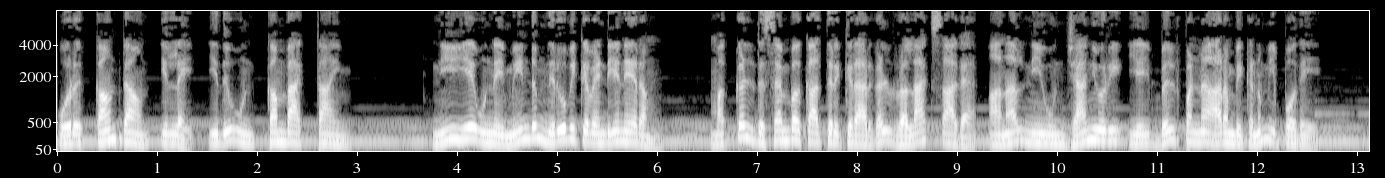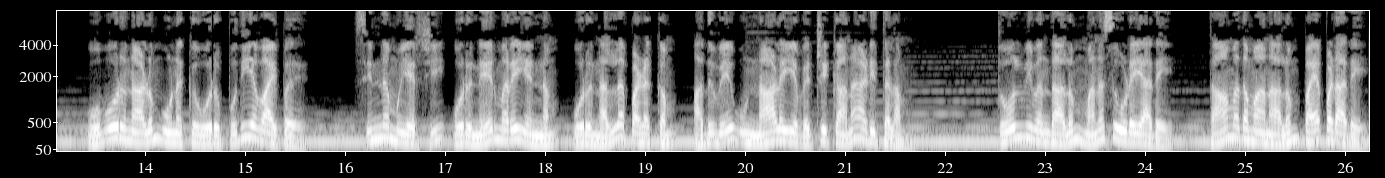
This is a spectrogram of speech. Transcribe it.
ஒரு கவுண்ட் டவுன் இல்லை இது உன் கம்பேக் டைம் நீயே உன்னை மீண்டும் நிரூபிக்க வேண்டிய நேரம். மக்கள் டிசம்பர் காத்திருக்கிறார்கள் ரிலாக்ஸ் ஆக. ஆனால் நீ உன் ஜான்வரியை பில்ட் பண்ண ஆரம்பிக்கணும் இப்போதே. ஒவ்வொரு நாளும் உனக்கு ஒரு புதிய வாய்ப்பு. சின்ன முயற்சி ஒரு நேர்மறை எண்ணம் ஒரு நல்ல பழக்கம் அதுவே உன் நாளைய வெற்றிக்கான அடித்தளம். தோல்வி வந்தாலும் மனசு உடையாதே. தாமதமானாலும் பயப்படாதே.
